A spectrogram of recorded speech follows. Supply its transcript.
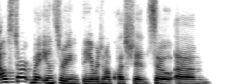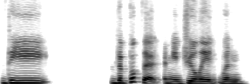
I'll start by answering the original question. So, um, the the book that I mean, Julie, when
